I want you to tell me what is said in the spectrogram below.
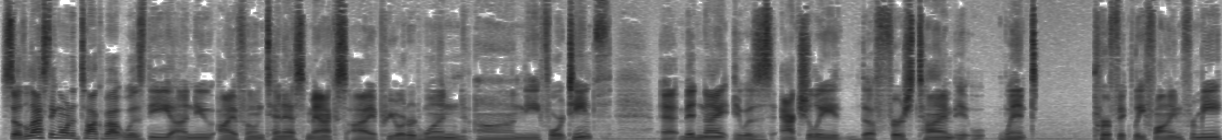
So the last thing I wanted to talk about was the uh, new iPhone XS Max. I pre-ordered one on the 14th at midnight. It was actually the first time it went perfectly fine for me.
